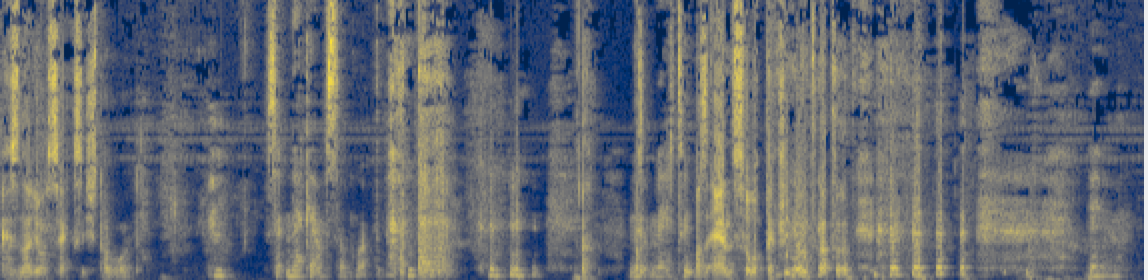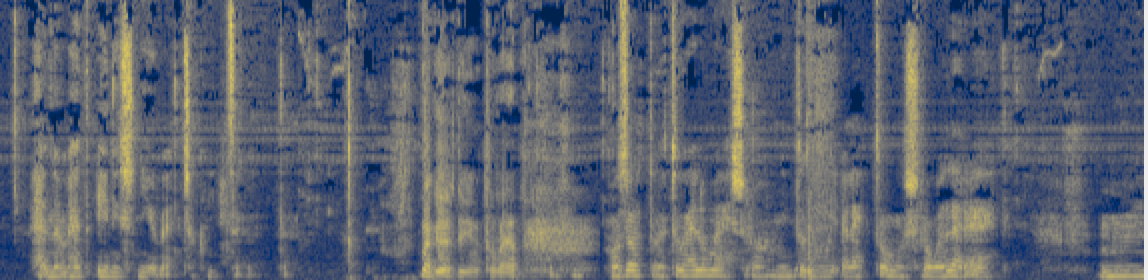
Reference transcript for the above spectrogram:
Ez nagyon szexista volt. Nekem szabad. Az, mert, hogy... az N szót te kimondhatod? hát nem, hát én is nyilván csak viccelődtem. Megördüljünk tovább. Hozott a töltőállomásra, mint az új elektromos rollerek. Mm,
